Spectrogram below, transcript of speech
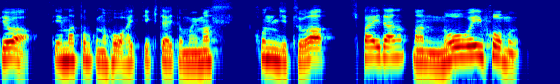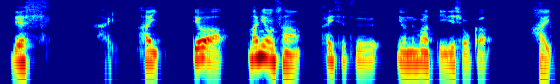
では、テーマトークの方入っていきたいと思います。本日は、スパイダーマンノーウェイホームです。はい。はい。では、マリオンさん、解説読んでもらっていいでしょうか？はい。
